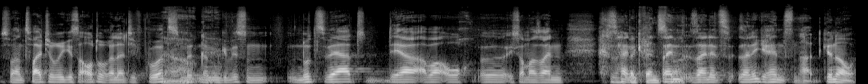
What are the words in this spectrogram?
Es war ein zweitüriges Auto, relativ kurz, Ja, mit okay. einem gewissen Nutzwert, der aber auch, äh, ich sag mal, sein, sein, sein, seine, seine Grenzen hat. Genau.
